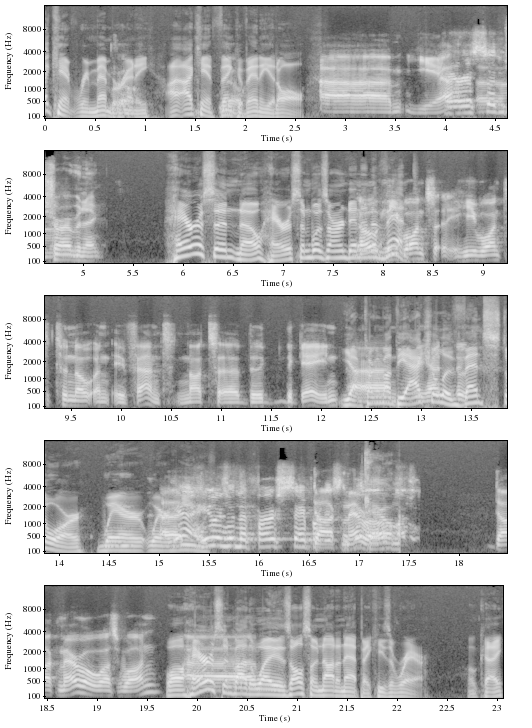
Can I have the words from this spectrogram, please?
I can't remember No. any. I, I can't think No. of any at all. Um, yeah. Harrison um, Charbonnet. Harrison, no, Harrison was earned in no, an he event. wants he wanted to know an event, not uh, the the gain. yeah, I'm talking about the actual had to- event store where where Uh, Yeah, he was in the first San Dark Francisco. Mirror. Dark Mirror was one. Well, Harrison, by the Um, way, is also not an epic. He's a rare. Okay,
